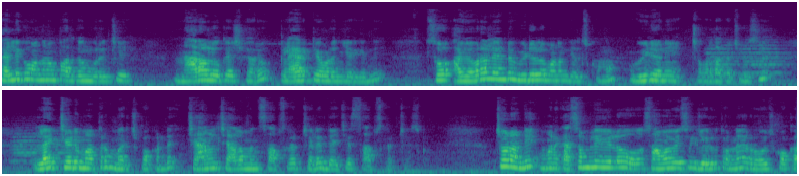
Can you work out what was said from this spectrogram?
తల్లికి వందనం పథకం గురించి నారా లోకేష్ గారు క్లారిటీ ఇవ్వడం జరిగింది. సో ఆ వివరాలు ఏంటో వీడియోలో మనం తెలుసుకుందాం. వీడియోని చివరిదాకా చూసి లైక్ చేయడం మాత్రం మర్చిపోకండి. ఛానల్ చాలామంది సబ్స్క్రైబ్ చేయలేదు దయచేసి సబ్స్క్రైబ్ చేసుకోండి చూడండి మనకి అసెంబ్లీలో సమావేశాలు జరుగుతున్నాయి. రోజుకొక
